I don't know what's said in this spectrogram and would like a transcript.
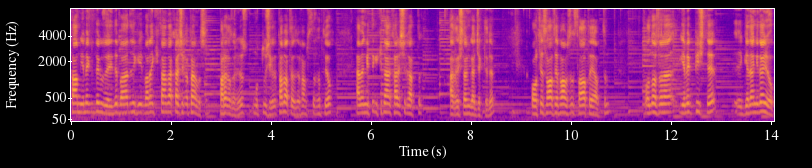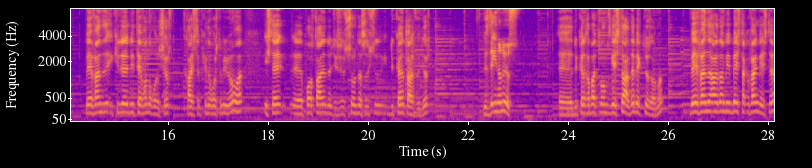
Tam yemeklik de güzeldi. Bana dedi ki bana iki tane daha karışık atar mısın? Para kazanıyoruz. Mutlu bir şekilde. Tabii atarız efendim sıkıntı yok. Hemen gittik iki tane karışık attık. Arkadaşlarım gelecek dedim. Ortaya salata yapar mısın? Salata yaptım. Ondan sonra yemek pişti. E, gelen giden yok. Beyefendi iki de bir telefonla konuşuyor. Karşılık kimle konuştuğunu bilmiyorum ama işte e, postaneye döneceksin, şuradasın, şu dükkanı tarif ediyor. Biz de inanıyoruz. E, dükkanı kapattırmamız geçti halde bekliyoruz ama. Beyefendi aradan bir 5 dakika falan geçti.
